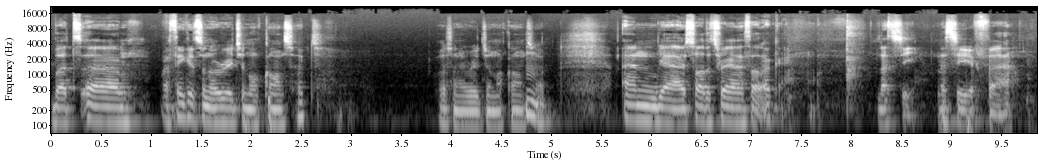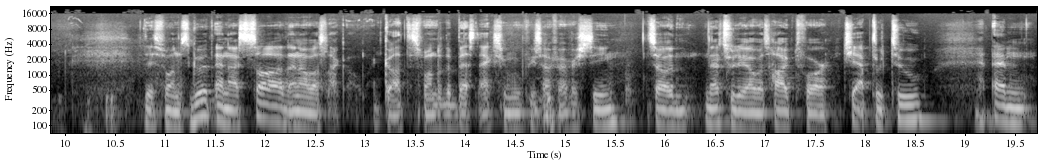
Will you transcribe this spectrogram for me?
but um, I think it's an original concept. It Was an original concept, and yeah, I saw the trailer. I thought, okay, let's see, let's see if uh, this one's good. And I saw it, and I was like, oh god, is one of the best action movies I've ever seen. So naturally, I was hyped for chapter two, and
